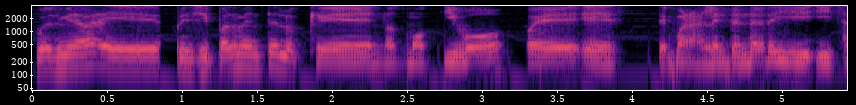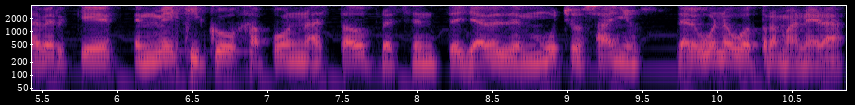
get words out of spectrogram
Pues mira, eh, principalmente lo que nos motivó fue este, bueno, al entender y, saber que en México Japón ha estado presente ya desde muchos años, de alguna u otra manera.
